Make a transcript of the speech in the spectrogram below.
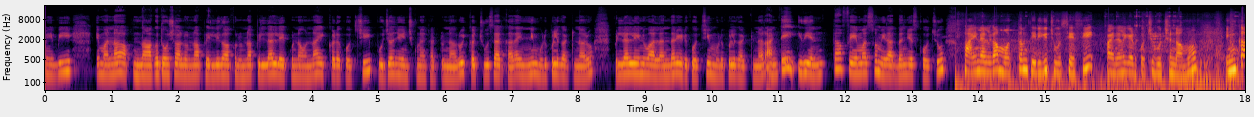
మేబీ ఏమన్నా నాగదోషాలు ఉన్నా పెళ్ళి ఉన్నా పిల్లలు లేకుండా ఉన్నా ఇక్కడికి వచ్చి పూజలు చేయించుకునేటట్టున్నారు. ఇక్కడ చూశారు కదా ఇన్ని ముడుపులు కట్టున్నారు పిల్లలు లేని వాళ్ళందరూ ఇక్కడికి వచ్చి ముడుపులు కట్టున్నారు అంటే ఇది ఎంత ఫేమస్ మీరు అర్థం చేసుకోవచ్చు. ఫైనల్గా మొత్తం తిరిగి చూసేసి ఫైనల్గా ఇక్కడికి వచ్చి కూర్చున్నాము. ఇంకా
